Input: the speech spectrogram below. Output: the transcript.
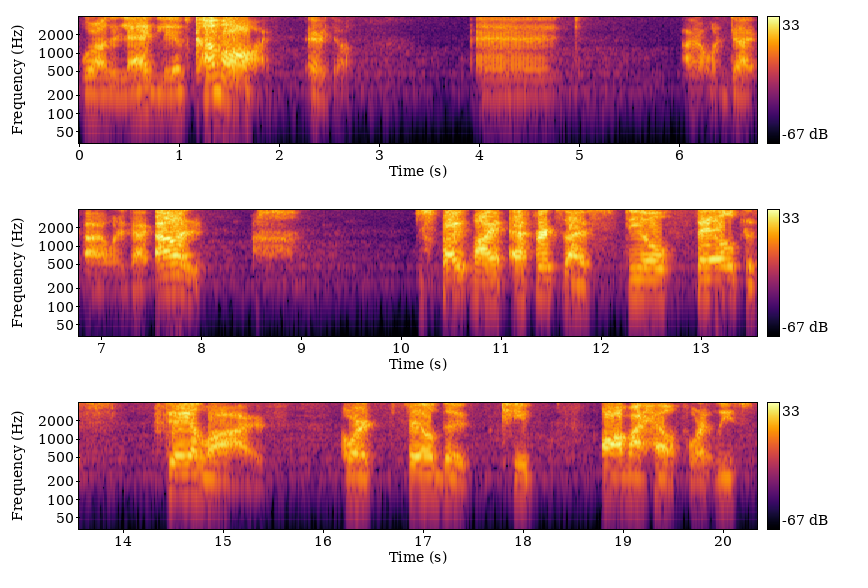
where all the lag lives. Come on! There we go. And I don't want to die. I don't want to die. I Despite my efforts, I still failed to stay alive. Or failed to keep all my health for at least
